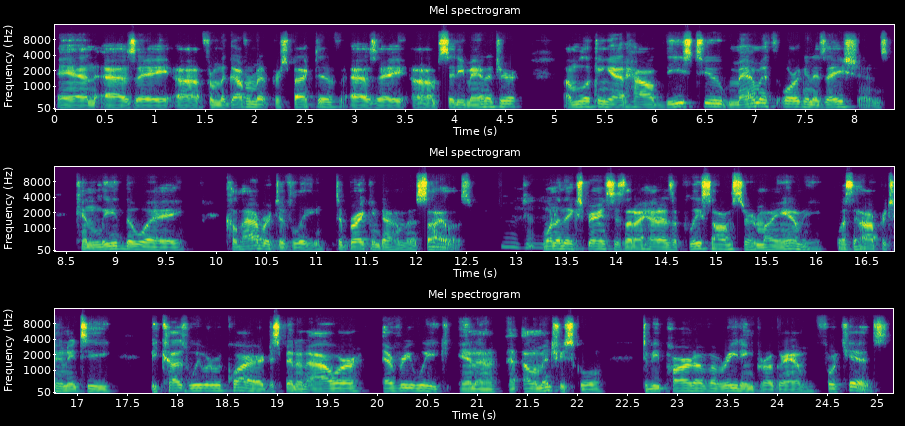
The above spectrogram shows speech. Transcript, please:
and as a uh, from the government perspective, as a um, city manager, I'm looking at how these two mammoth organizations can lead the way collaboratively to breaking down those silos. Mm-hmm. One of the experiences that I had as a police officer in Miami was the opportunity, because we were required to spend an hour every week in an elementary school, to be part of a reading program for kids.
